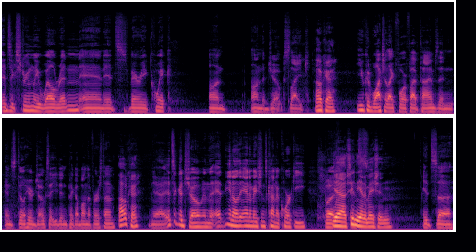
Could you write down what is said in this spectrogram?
it's extremely well written, and it's very quick on on the jokes. Like Okay. you could watch it like four or five times and and still hear jokes that you didn't pick up on the first time. Oh, okay. Yeah, it's a good show, and the you know the animation's kind of quirky, but Yeah, I've seen the animation. It's uh,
